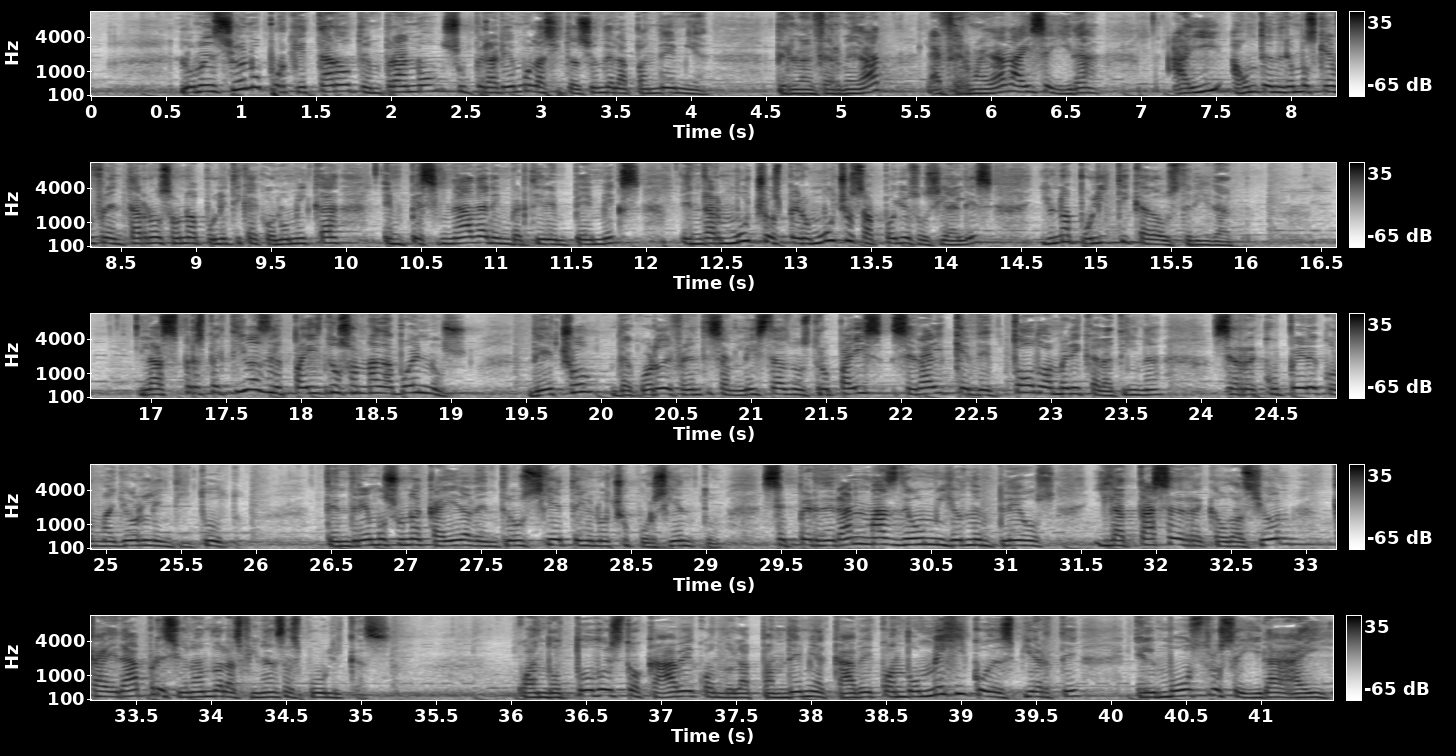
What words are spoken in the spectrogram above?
Lo menciono porque tarde o temprano superaremos la situación de la pandemia, pero la enfermedad, la enfermedad ahí seguirá. Ahí aún tendremos que enfrentarnos a una política económica empecinada en invertir en Pemex, en dar muchos, pero muchos apoyos sociales y una política de austeridad. Las perspectivas del país no son nada buenos. De hecho, de acuerdo a diferentes analistas, nuestro país será el que de toda América Latina se recupere con mayor lentitud. Tendremos una caída de entre un 7 y un 8%. Se perderán más de un millón de empleos y la tasa de recaudación caerá presionando a las finanzas públicas. Cuando todo esto acabe, cuando la pandemia acabe, cuando México despierte, el monstruo seguirá ahí.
